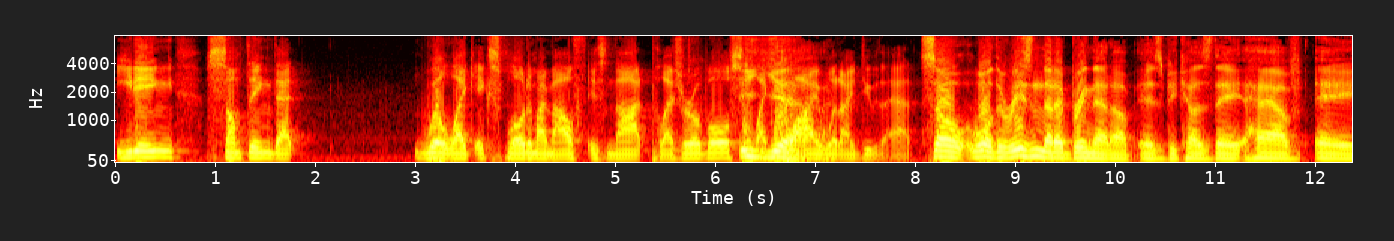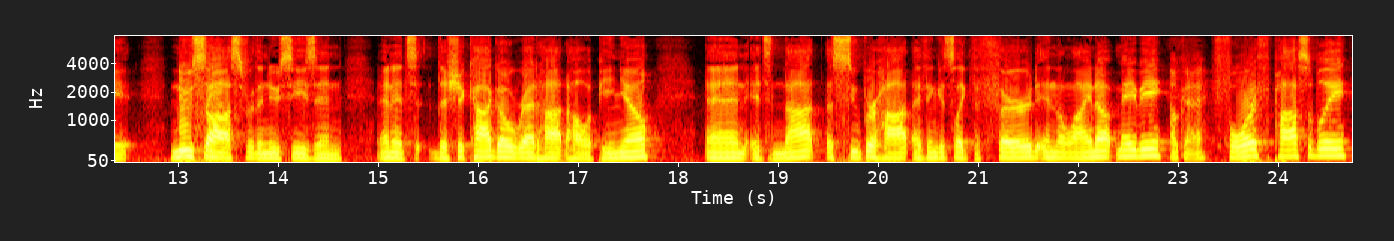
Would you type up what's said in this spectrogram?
eating something that will like explode in my mouth is not pleasurable. So like Yeah. why would I do that? So, well, the reason that I bring that up is because they have a new sauce for the new season, and it's the Chicago Red Hot Jalapeno. And it's not a super hot. I think it's like the third in the lineup, maybe. Okay. Fourth, possibly.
